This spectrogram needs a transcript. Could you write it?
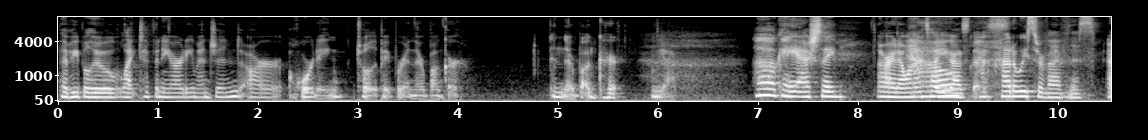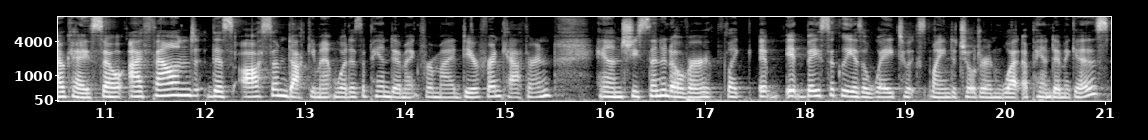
The people who, like Tiffany already mentioned, are hoarding toilet paper in their bunker. in their bunker. Yeah. Okay, Ashley. All right, I want to tell you guys this. How do we survive this? Okay, so I found this awesome document, What is a Pandemic, from my dear friend Catherine, and she sent it over. Like, it, it basically is a way to explain to children what a pandemic is.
